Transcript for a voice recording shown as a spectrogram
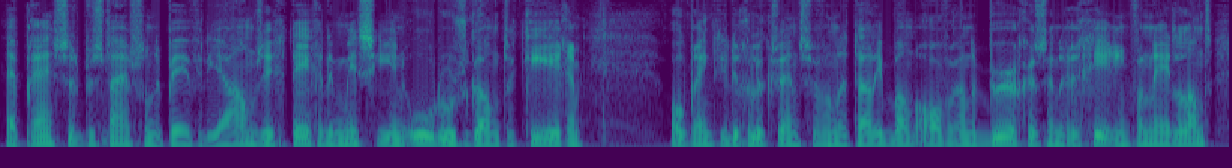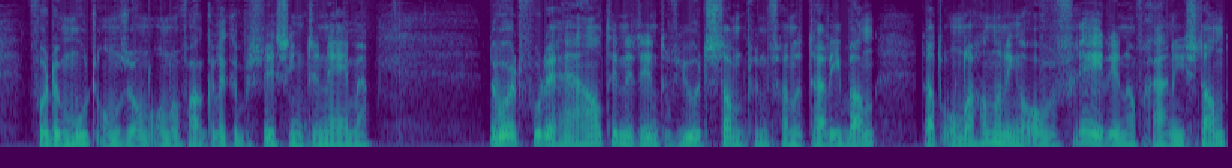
Hij prijst het besluit van de PvdA om zich tegen de missie in Oeruzgan te keren. Ook brengt hij de gelukswensen van de Taliban over aan de burgers en de regering van Nederland... voor de moed om zo'n onafhankelijke beslissing te nemen. De woordvoerder herhaalt in het interview het standpunt van de Taliban... dat onderhandelingen over vrede in Afghanistan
